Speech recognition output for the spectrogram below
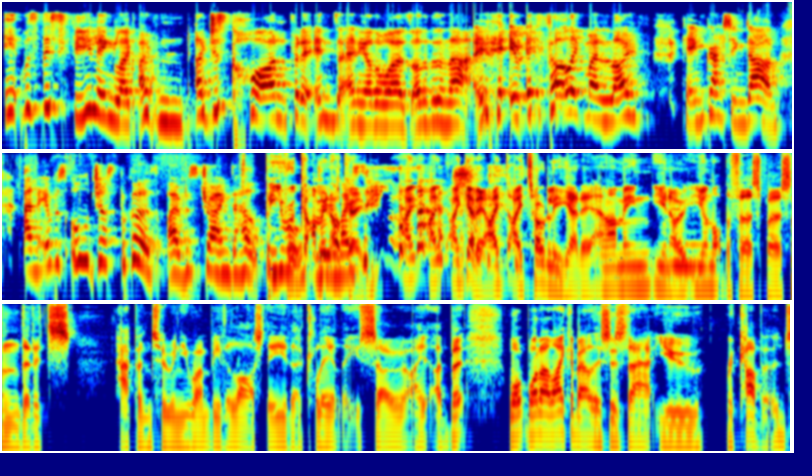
it was this feeling like I've I just can't put it into any other words other than that. It, it, it, felt like my life came crashing down, and it was all just because I was trying to help people. You were, I mean, okay, I, I, I, get it. I, I totally get it, and I mean, you know, mm. you're not the first person that it's happened to, and you won't be the last either. Clearly, so I, I but what what I like about this is that you recovered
